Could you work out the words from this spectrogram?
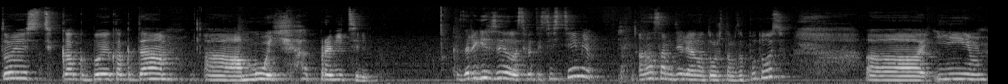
то есть, как бы, когда а, мой отправитель зарегистрировалась в этой системе, а на самом деле она тоже там запуталась, а, и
